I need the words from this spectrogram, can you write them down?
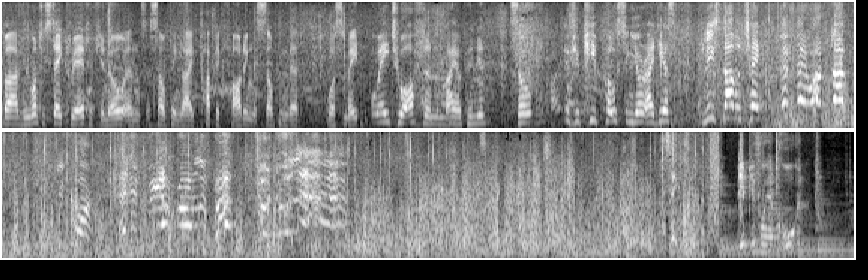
But we want to stay creative, you know, and something like public farting is something that was made way too often, in my opinion. So if you keep posting your ideas, please double check if they were done before. And if we are one the first to do that! Nehmt ihr vorher Drogen?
